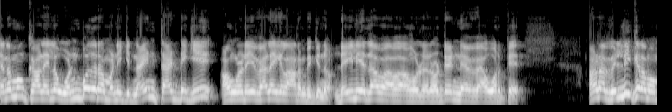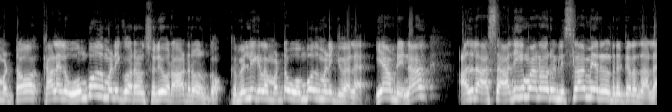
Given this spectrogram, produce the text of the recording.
தினமும் காலையில் ஒன்பதரை மணிக்கு நைன் தேர்ட்டிக்கு அவங்களுடைய வேலைகள் ஆரம்பிக்கணும். டெய்லி தான் அவங்களோட ரொட்டேன் ஒர்க்கு ஆனால் வெள்ளிக்கிழமை மட்டும் காலையில் ஒம்பது மணிக்கு வரணும்னு சொல்லி ஒரு ஆர்டர் இருக்கும். வெள்ளிக்கிழமை மட்டும் ஒம்பது மணிக்கு வேலை. ஏன் அப்படின்னா அதில் அச அதிகமானவர்கள் இஸ்லாமியர்கள் இருக்கிறதால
